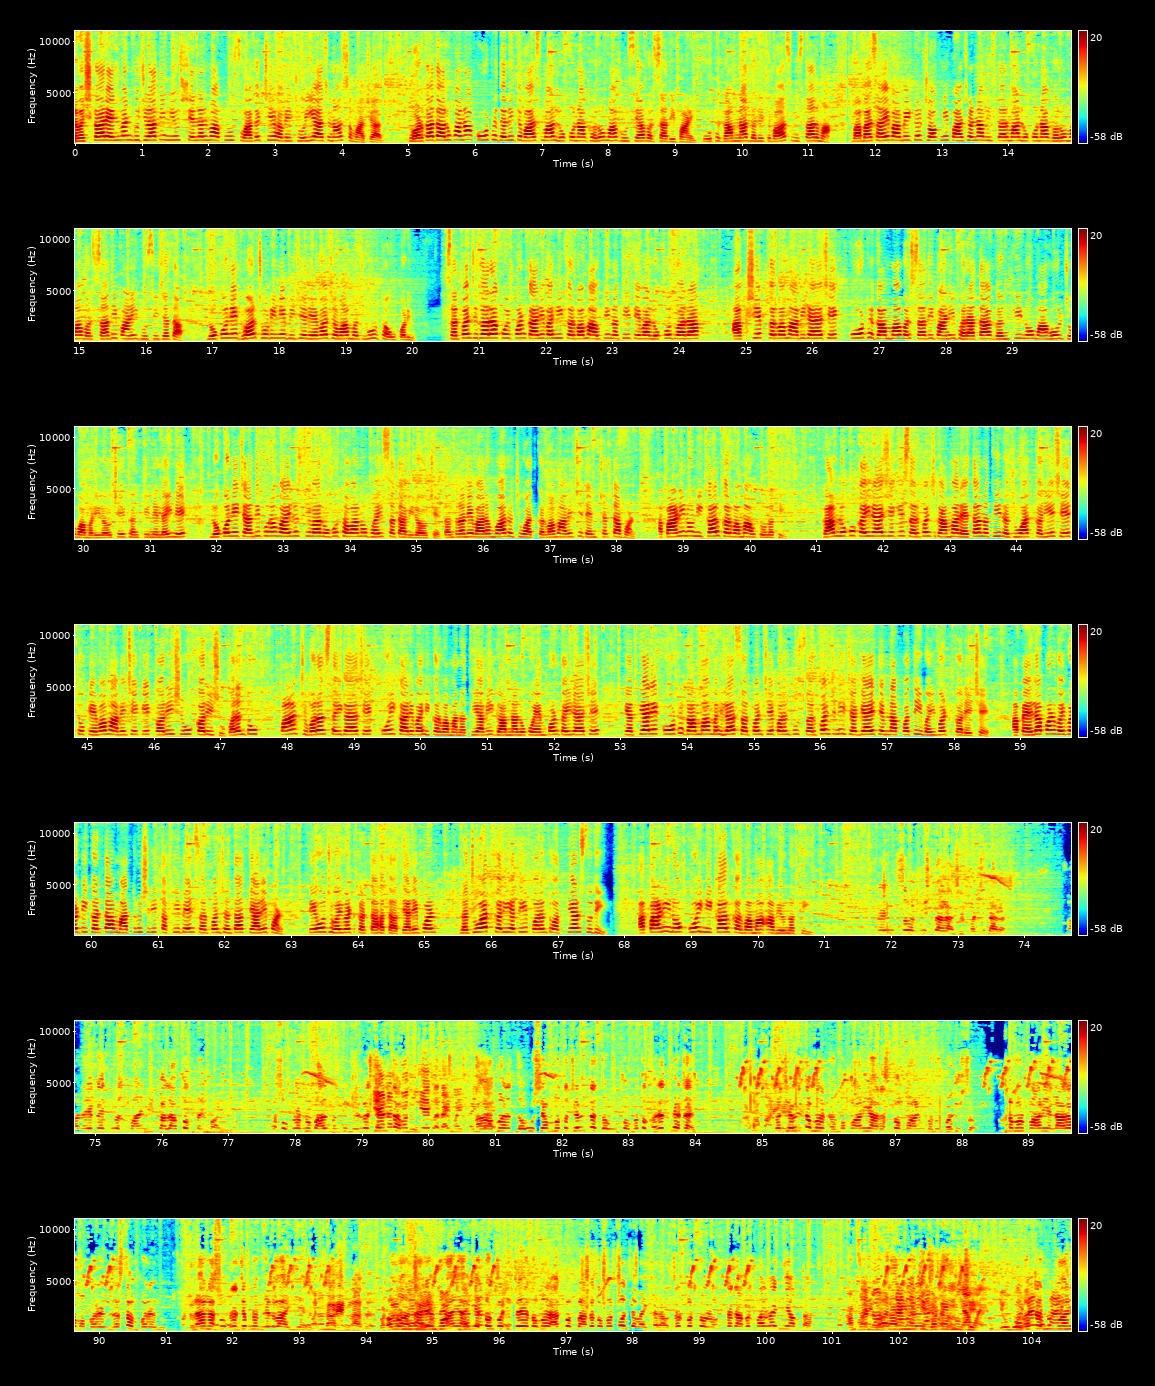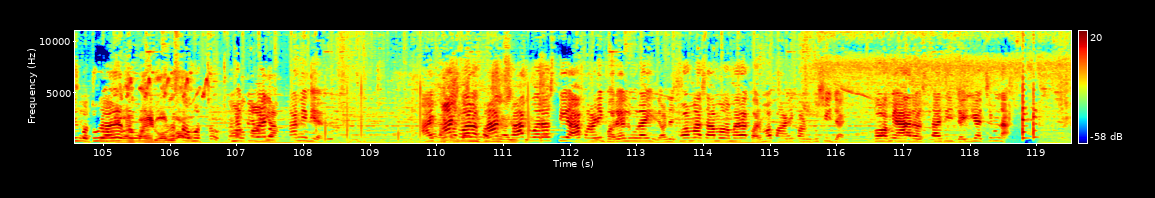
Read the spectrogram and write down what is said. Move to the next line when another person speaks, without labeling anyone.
નમસ્કાર N Gujarati news ચેનલમાં આપનું સ્વાગત છે. હવે જોઈએ આજના સમાચાર. ધોળકા તાલુકાના કોઠ દલિતવાસમાં લોકોના ઘરોમાં ઘૂસ્યા વરસાદી પાણી. કોઠ ગામના દલિતવાસ વિસ્તારમાં બાબા સાહેબ આંબેડકર ચોકની પાછળના વિસ્તારમાં લોકોના ઘરોમાં વરસાદી પાણી ઘૂસી જતા લોકોને ઘર છોડીને બીજે રહેવા જવા મજબૂર થવું પડ્યું. સરપંચ દ્વારા કોઈપણ કાર્યવાહી કરવામાં આવતી નથી તેવા લોકો દ્વારા આક્ષેપ કરવામાં આવી રહ્યા છે. કોઠ ગામમાં વરસાદી પાણી ભરાતા ગંદકીનો માહોલ જોવા મળી રહ્યો છે. ગંદકીને લઈને લોકોને ચાંદીપુરમ વાયરસ જેવા રોગો થવાનો ભય સતાવી રહ્યો છે. તંત્રને વારંવાર રજૂઆત કરવામાં આવે છે તેમ છતાં પણ આ પાણીનો નિકાલ કરવામાં આવતો નથી. ગામ લોકો કહી રહ્યા છે કે સરપંચ ગામમાં રહેતા નથી. રજૂઆત કરીએ છીએ તો કહેવામાં આવે છે કે કરીશું કરીશું. પરંતુ પાંચ વર્ષ થઈ ગયા છે. કોઈ કાર્યવાહી કરવામાં નથી આવી. ગામના લોકો એમ પણ કહી રહ્યા છે કે અત્યારે કોઠ ગામમાં મહિલા સરપંચ છે, પરંતુ સરપંચની જગ્યાએ તેમના પતિ વહીવટ કરે છે. આ પહેલાં પણ વહીવટી કરતા માતૃશ્રી તકીબેન સરપંચ હતા, ત્યારે પણ તેઓ જ વહીવટ કરતા હતા. ત્યારે પણ રજૂઆત કરી હતી, પરંતુ અત્યાર સુધી આ પાણીનો કોઈ નિકાલ કરવામાં આવ્યો નથી.
અને એક દિવસ પાણી નિકાલ આપતો જ નહીં પાણીનો. છોકરાનું બાલ મંદિર મેળવે કેવી રીતે અમારે જવું છે અમે તો કેવી રીતે જવું તો અમે તો ઘરે જ બેઠા તો કેવી રીતે અમારા ઘરમાં પાણી આ રસ્તો પાણી બધું ભર્યું છે. અમારું પાણી નારામાં ભરાયું રસ્તામાં ભરાયું નાના છોકરા છે એમને મેળવા આવીએ. આવીએ તો પડી જઈએ તો અમારા હાથ પગ ભાગે તો અમારે કોણ દવાઈ કરાવો? સરપંચ તો ફટાફટ મારવા નહીં આવતા. ગટરનું પાણી બધું આયા તો
પાણી ડોળું આવે.
રસ્તામાં જ
પાણી દે. પાંચ વર્ષ પાંચ સાત વર્ષથી આ પાણી ભરેલું રહી અને ચોમાસામાં અમારા ઘરમાં પાણી પણ ઘૂસી જાય. તો અમે આ રસ્તાથી જઈએ છીએ ના.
